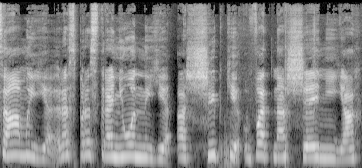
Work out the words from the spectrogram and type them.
самые распространенные ошибки в отношениях,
